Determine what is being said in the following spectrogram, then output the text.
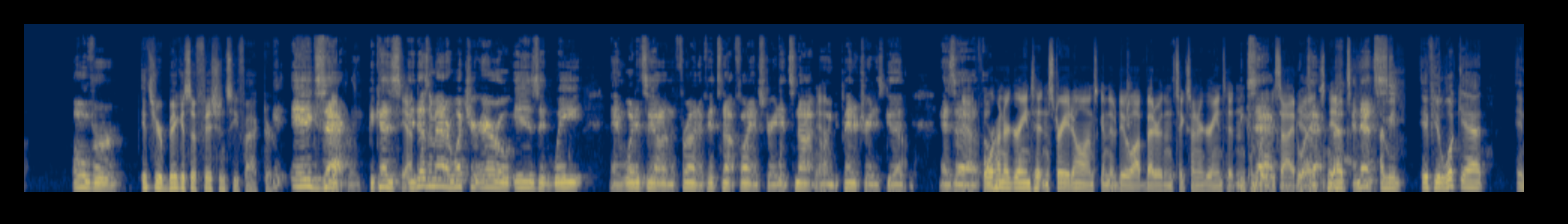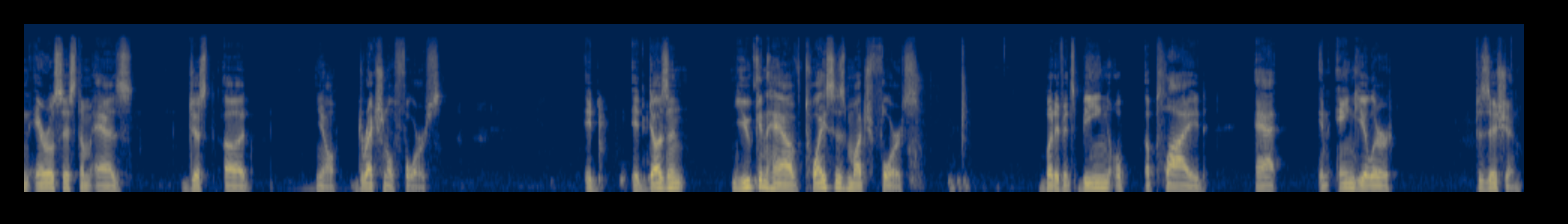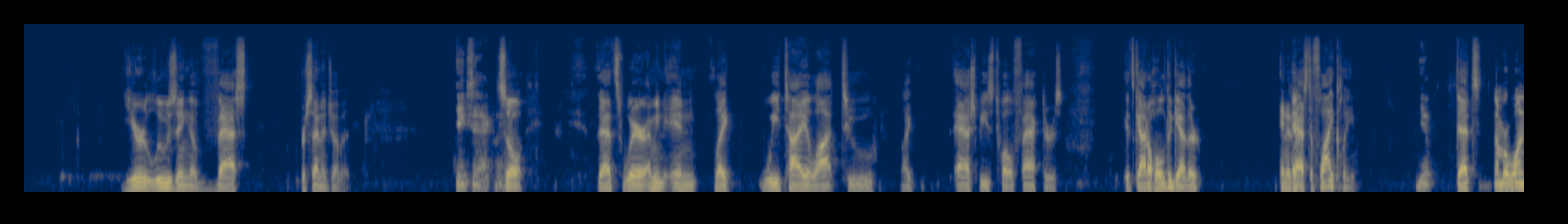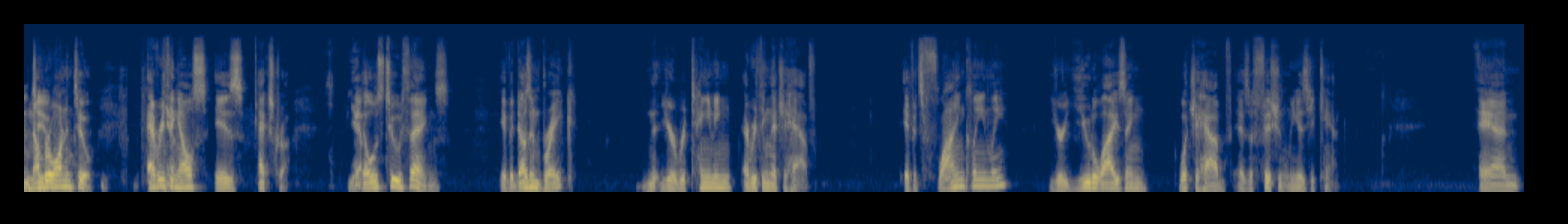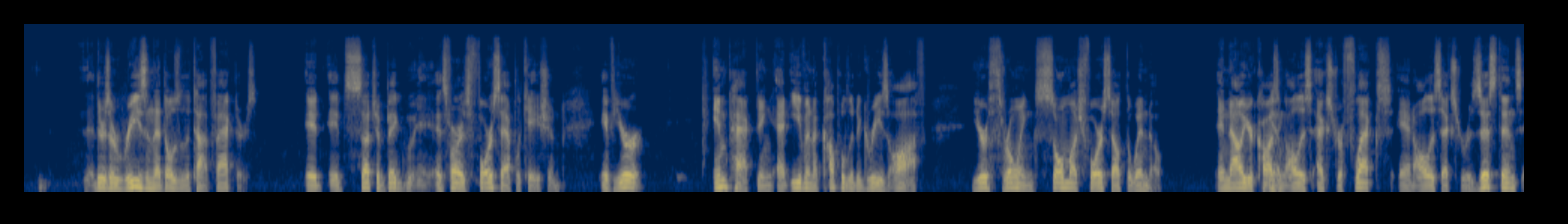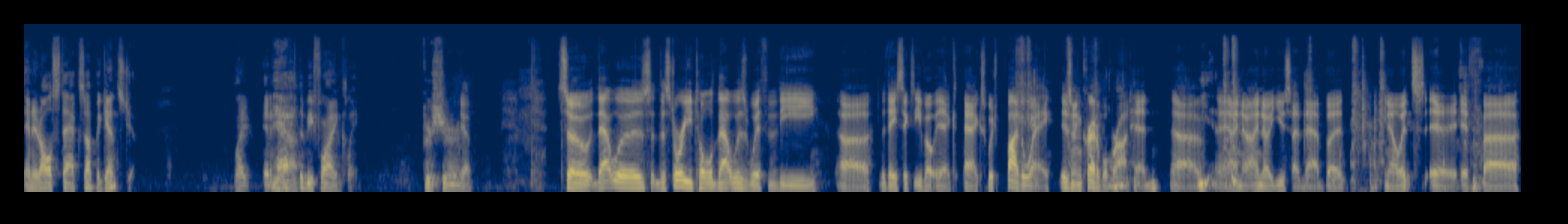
over It's your biggest efficiency factor. Exactly, because Yeah. it doesn't matter what your arrow is in weight and what it's got on the front. If it's not flying straight, it's not Yeah. going to penetrate as good as a yeah, 400 grains hitting straight on is going to do a lot better than 600 grains hitting completely Exactly, sideways. exactly. Yeah. That's- and that's I mean, if you look at an arrow system as just a you know directional force, it it doesn't. You can have twice as much force, but if it's being o- applied at an angular position, you're losing a vast percentage of it. exactly. So that's where I mean, in like we tie a lot to like Ashby's twelve factors. It's got to hold together, and it has to fly clean. yep, That's number one, number two. one and two. Everything Yep. else is extra. Yeah, Those two things, if it doesn't break, you're retaining everything that you have. If it's flying cleanly, you're utilizing what you have as efficiently as you can. And there's a reason that those are the top factors. It it's such a big as far as force application. If you're impacting at even a couple of degrees off, you're throwing so much force out the window. And now you're causing all this extra flex and all this extra resistance, and it all stacks up against you. Like it Yeah. has to be flying clean. for sure. Yep. So that was the story you told. That was with the uh, the Day Six Evo X, which, by the way, is an incredible broadhead. Uh, yeah. I know, I know you said that, but you know, it's uh, if uh,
